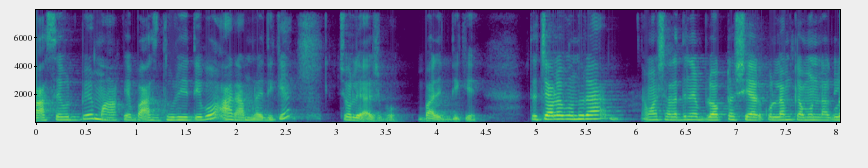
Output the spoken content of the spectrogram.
বাসে উঠবে, মাকে বাস ধরিয়ে দেবো আর আমরা এদিকে চলে আসব বাড়ির দিকে। তো চলো বন্ধুরা, আমার সারাদিনের ব্লগটা শেয়ার করলাম। কেমন লাগল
